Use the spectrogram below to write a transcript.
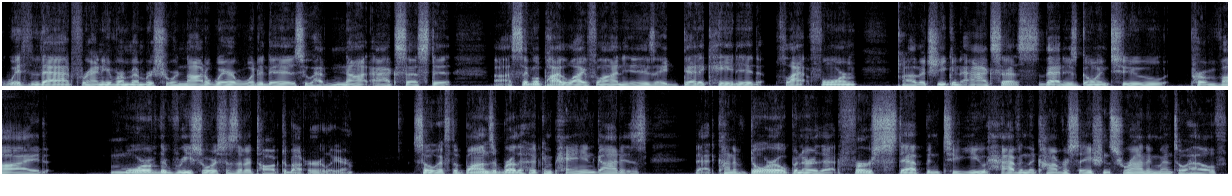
with that, for any of our members who are not aware of what it is, who have not accessed it, uh, Sigma Pi Lifeline is a dedicated platform uh, that you can access that is going to provide more of the resources that I talked about earlier. So, if the Bonds of Brotherhood Companion Guide is that kind of door opener, that first step into you having the conversation surrounding mental health,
